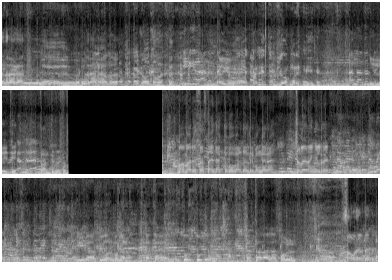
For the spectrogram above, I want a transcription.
ಎದ್ರಾಗ? ಇಲ್ಲೈತಿ ತಂತಿ ಬೇಕು ಮಾಮಾರಿ ಸಸ್ತಾ ಇದ್ದಾಗ ತಗೋಬಾರ್ದಲ್ರಿ ಬಂಗಾರ? ಚಲೋ ಇರಂಗಿಲ್ರಿ. ಈಗ ಪ್ಯೂರ್ ಬಂಗಾರ. ತೂಕ ಸೌಳು ಸೌಂಡ್ ಇರ್ತೈತ್ರಿ.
